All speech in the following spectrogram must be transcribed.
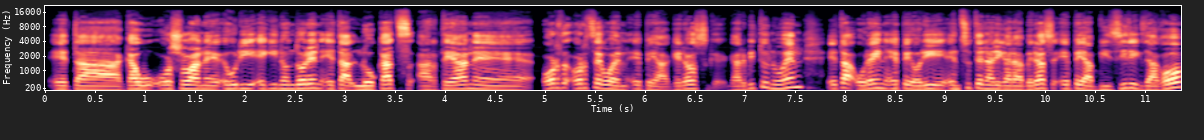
eta gau osoan e, euri egin ondoren eta lokatz artean e, hor hor zegoen EPA geroz garbitu nuen eta orain EPE hori entzuten ari gara. Beraz EPA bizirik dago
